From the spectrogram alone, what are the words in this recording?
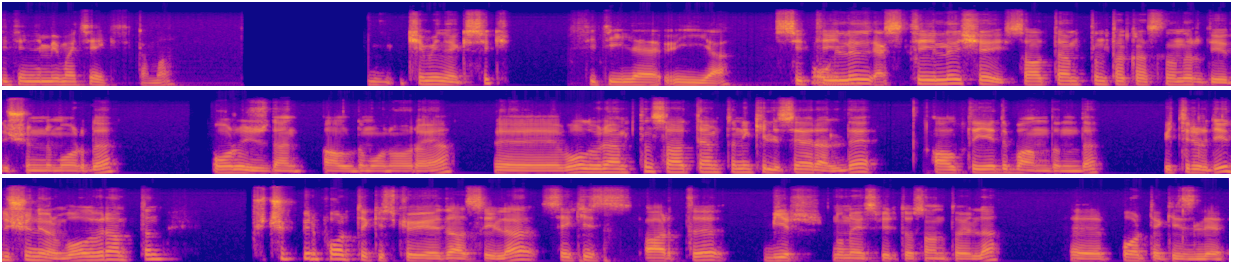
City'nin bir maçı eksik ama. Kimin eksik? City ile Villa. City ile. City ile şey Southampton takaslanır diye düşündüm orada. O yüzden aldım onu oraya. Ee, Wolverhampton Southampton ikilisi herhalde 6-7 bandında bitirir diye düşünüyorum. Wolverhampton küçük bir Portekiz köyü edasıyla 8 artı 1 Nuno Espirito Santo'yla e, Portekizli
